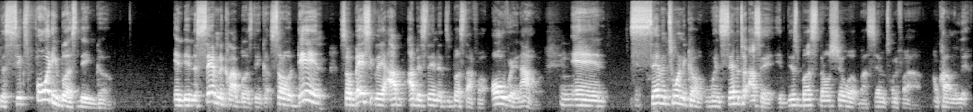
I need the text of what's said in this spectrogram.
the six forty bus didn't come, and then the seven o'clock bus didn't come. So then, so basically, I've, I've been staying at this bus stop for over an hour, Mhm. and seven twenty come. When 720, I said, if this bus don't show up by seven twenty five, I'm calling the lift.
